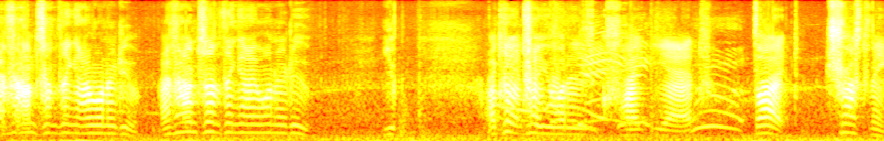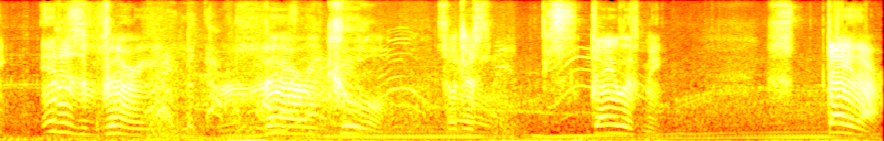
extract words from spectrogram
I found something I want to do. I found something I want to do. You, I can't tell you what it is quite yet, but trust me, it is very, very cool. So just stay with me. Stay there.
